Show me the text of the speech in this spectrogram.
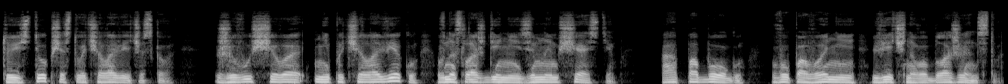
то есть общества человеческого, живущего не по человеку в наслаждении земным счастьем, а по Богу в уповании вечного блаженства.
